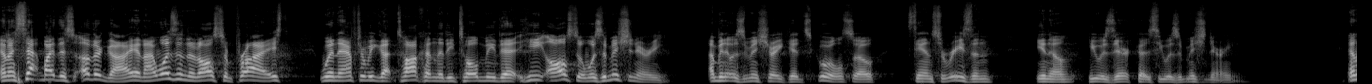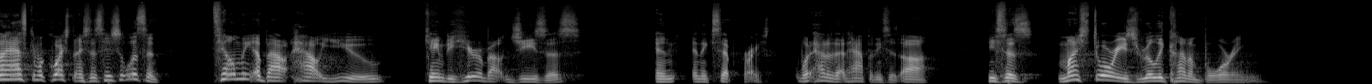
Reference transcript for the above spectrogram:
And I sat by this other guy, and I wasn't at all surprised when, after we got talking, that he told me that he also was a missionary. I mean, it was a missionary kid school, so stands to reason, you know, he was there because he was a missionary. And I asked him a question. I says, Hey, so listen, tell me about how you came to hear about Jesus and, and accept Christ. What, how did that happen? He says, Ah, he says, My story is really kind of boring.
